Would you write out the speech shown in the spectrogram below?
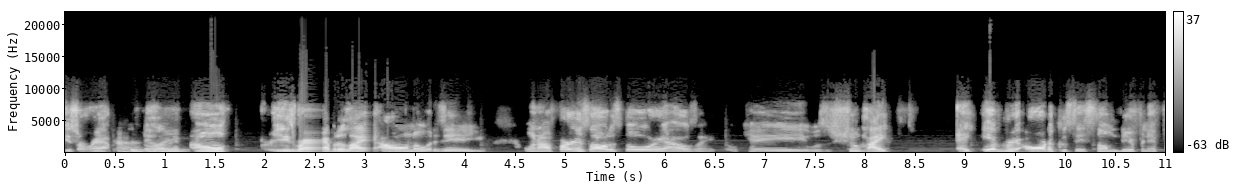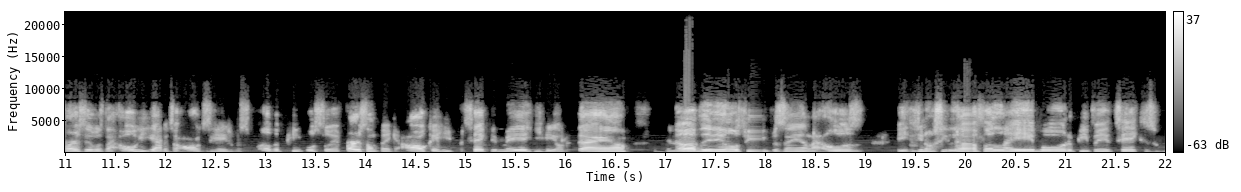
It's a rap. Rappers Delight. I don't. It's rapper like I don't know what to tell you. When I first saw the story, I was like, okay, it was a shoot. Like like, every article said something different. At first, it was like, oh, he got into altercation with some other people. So at first, I'm thinking, oh, okay, he protected me. he held it down. And other than those people saying like, oh, it's, it- you know, she left her label. The people in Texas, whose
